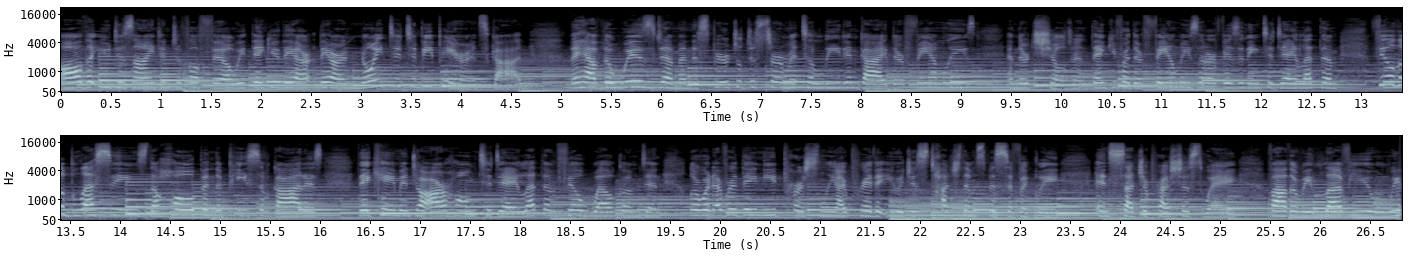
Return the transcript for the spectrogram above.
all that you designed him to fulfill. We thank you they are, they are anointed to be parents, God. They have the wisdom and the spiritual discernment to lead and guide their families and their children. Thank you for their families that are visiting today. Let them feel the blessings, the hope, and the peace of God as they came into our home today. Let them feel welcomed. And Lord, whatever they need personally, I pray that you would just touch them specifically in such a precious way. Father, we love you and we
